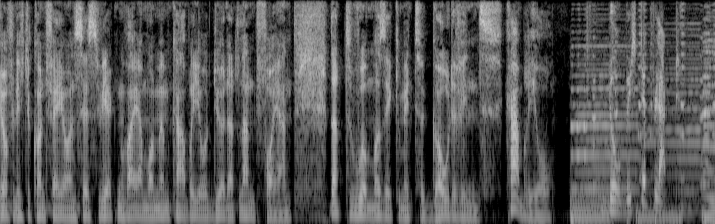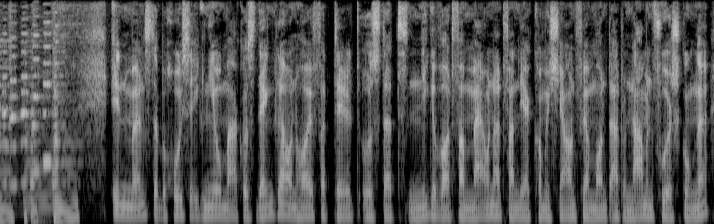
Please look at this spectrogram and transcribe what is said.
Ja, vielleicht konnt wir uns es wirken, ja mal mit dem Cabrio durch das Land feuern. Das war Musik mit Gode Wind. Cabrio. Du bist Platt. In Münster begrüße ich Neo Markus Denkler und heute vertellt uns das nige Wort vom Monat von der Kommission für Mundart und Namenforschunge.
